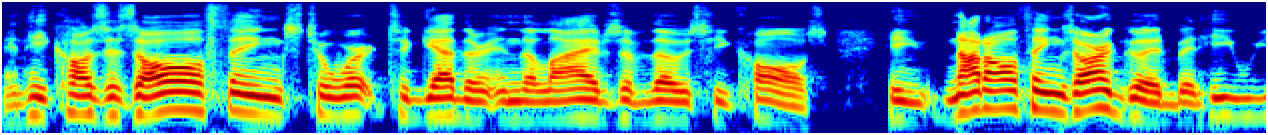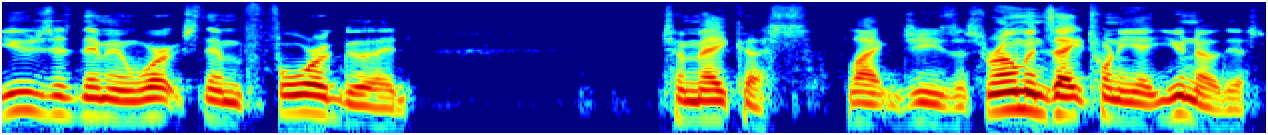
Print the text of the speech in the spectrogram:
And he causes all things to work together in the lives of those he calls. He, not all things are good, but he uses them and works them for good to make us like Jesus. Romans 8 28, you know this.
